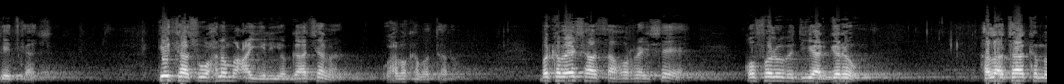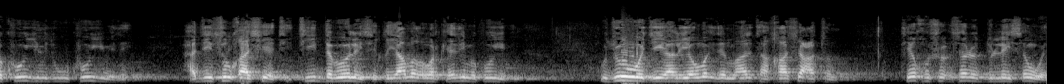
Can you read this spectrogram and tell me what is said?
geedkaasi geedkaasi waxna ma cayiliyo gaajana waxba kama taro marka meeshaasaa horeyse قفلوا بديار جرو هل أتاك مكوي من وكوي منه حديث القاشية تيد دبولي في قيامة ورك هذه مكوي وجوه وجهي اليوم إذا مالتها خاشعة. تيخش عسل الدلي سوي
